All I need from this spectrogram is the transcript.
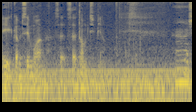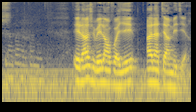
Et comme c'est moi, ben, ça, ça tombe bien. À l'Internet. et là, je vais l'envoyer à l'intermédiaire.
